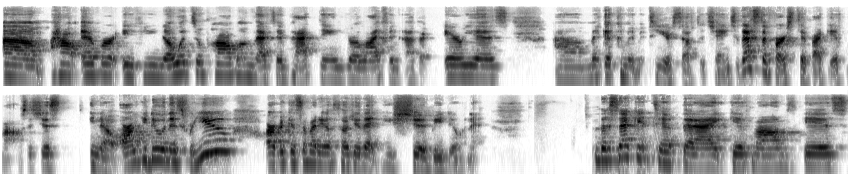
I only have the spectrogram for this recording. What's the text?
Um, however, if you know it's a problem that's impacting your life in other areas, um, make a commitment to yourself to change. So that's the first tip I give moms. It's just, you know, are you doing this for you or because somebody else told you that you should be doing it? The second tip that I give moms is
